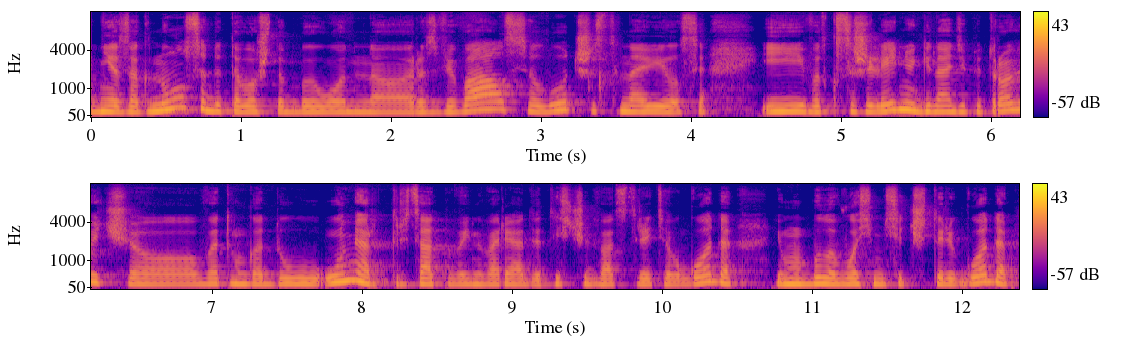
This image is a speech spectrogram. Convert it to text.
не загнулся, для того, чтобы он развивался, лучше становился. И вот, к сожалению, Геннадий Петрович Петрович э, в этом году умер 30 января 2023 года. Ему было 84 года.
